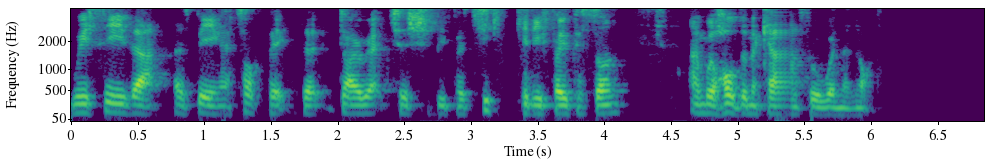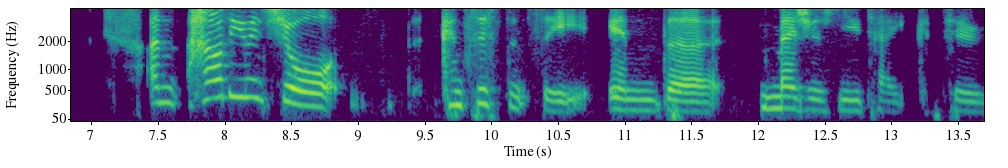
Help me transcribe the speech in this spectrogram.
We see that as being a topic that directors should be particularly focused on, and we'll hold them accountable when they're not. And how do you ensure consistency in the measures you take to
